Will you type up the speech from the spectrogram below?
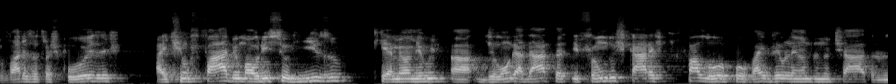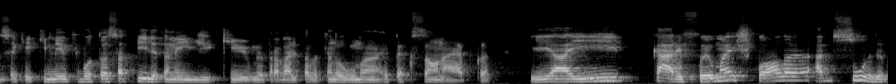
várias outras coisas. Aí tinha o Fábio, Maurício Riso, que é meu amigo ah, de longa data, e foi um dos caras que falou, pô, vai ver o Leandro no teatro, não sei o quê, que meio que botou essa pilha também de que o meu trabalho estava tendo alguma repercussão na época. E aí, cara, foi uma escola absurda.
